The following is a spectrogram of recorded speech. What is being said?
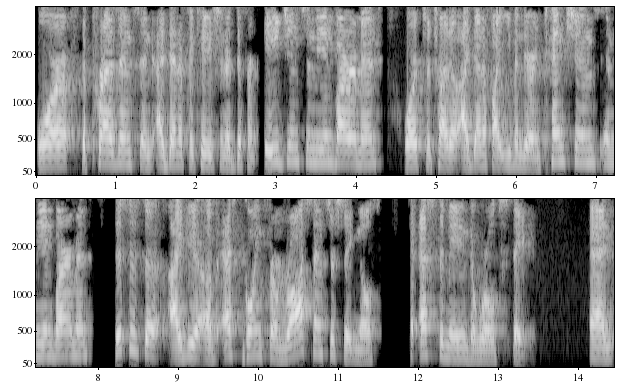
or the presence and identification of different agents in the environment, or to try to identify even their intentions in the environment. This is the idea of going from raw sensor signals to estimating the world state. And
